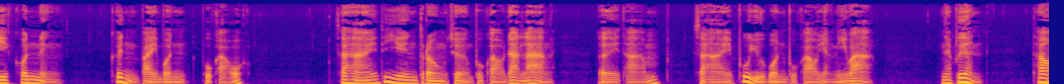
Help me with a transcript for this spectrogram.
อีกคนหนึ่ง ขึ้นไปบนภูเขา สหายที่ยืนตรงเชิงภูเขาด้านล่าง เอ่ยถาม สหายผู้อยู่บนภูเขาอย่างนี้ว่า เนี่ยเพื่อน เท่า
